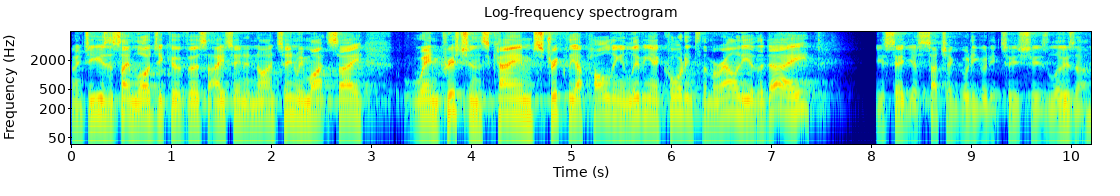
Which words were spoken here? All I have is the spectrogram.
I mean, to use the same logic of verse 18 and 19, we might say when Christians came strictly upholding and living according to the morality of the day, you said you're such a goody goody two shoes loser.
